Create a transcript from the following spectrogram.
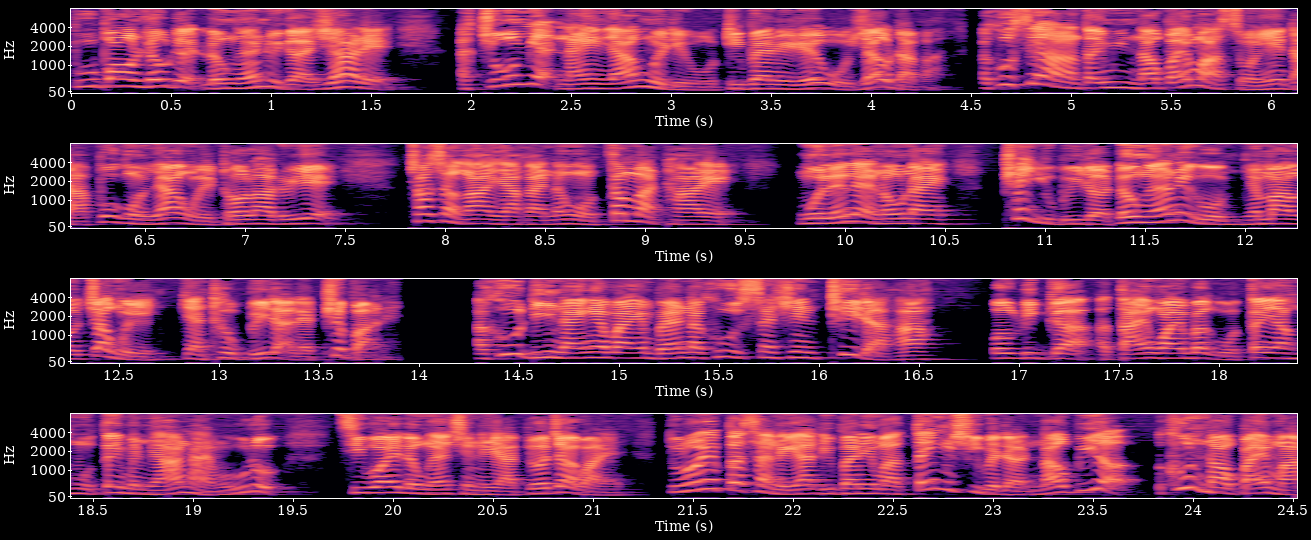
ပူးပေါင်းလုပ်တဲ့လုပ်ငန်းတွေကရတဲ့အကျိုးမြတ်နိုင်ငံငွေတွေကိုဒီဘန်တွေကိုရောက်တာပါအခုဆက်အောင်တိုင်းပြီးနောက်ပိုင်းမှာဆိုရင်ဒါပို့ကုန်ရငွေဒေါ်လာတွေရဲ့65ရာခိုင်နှုန်းကိုသတ်မှတ်ထားတဲ့ငွေလဲလှယ်နှုန်းတိုင်းဖြတ်ယူပြီးတော့လုပ်ငန်းတွေကိုမြန်မာကြောက်ငွေပြန်ထုတ်ပေးတာလည်းဖြစ်ပါတယ်အခုဒီနိုင်ငံပိုင်ဘဏ်တစ်ခု session ထိတာဟာ ပုတ်တိကအတိုင်းဝိုင်းဘက်ကိုတက်ရောက်မှုတိတ်မများနိုင်ဘူးလို့စီးပွားရေးလုပ်ငန်းရှင်တွေကပြောကြပါတယ်သူတို့ရဲ့ပတ်စံတွေကဒီဘဏ်တွေမှာတိတ်မရှိပဲတော့နောက်ပြီးတော့အခုနောက်ပိုင်းမှာ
